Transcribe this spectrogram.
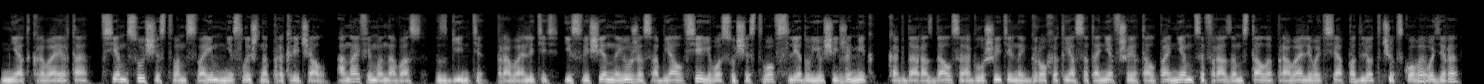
не открывая рта, всем существом своим неслышно прокричал «Анафима на вас, сгиньте, провалитесь». И священный ужас объял все его существо в следующий же миг, когда раздался оглушительный грохот и осатаневшая толпа немцев разом стала проваливаться под лед Чудского озера,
